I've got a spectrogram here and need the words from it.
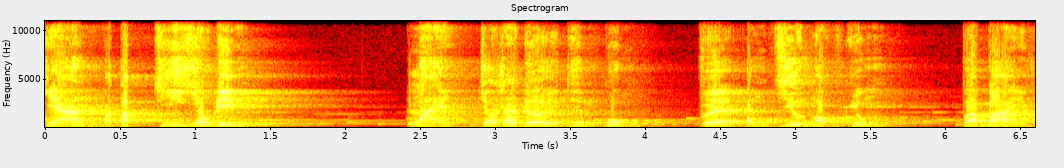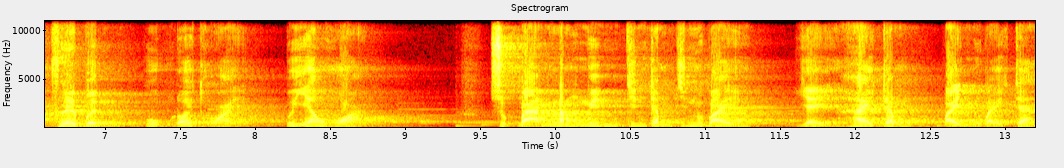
giả và tạp chí giao điểm Lại cho ra đời thêm cuốn về ông Dương Ngọc Dũng và bài phê bình cuốn đối thoại với giáo hoàng xuất bản năm 1997 dày 277 trang.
